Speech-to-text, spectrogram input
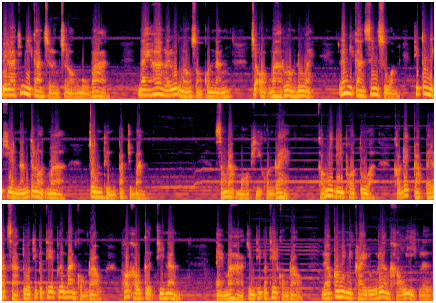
เวลาที่มีการเฉลิมฉลองหมู่บ้านนายห้างและลูกน้องสองคนนั้นจะออกมาร่วมด้วย และมีการเส้นสวงที่ต้นตะเคียนนั้นตลอดมาจนถึงปัจจุบันสำหรับหมอผีคนแรก เขามีดีพอตัว เขาได้กลับไปรักษาตัวที่ประเทศเพื่อนบ้านของเรา เพราะเขาเกิดที่นั่น แต่มาหากินที่ประเทศของเรา แล้วก็ไม่มีใครรู้เรื่องเขาอีกเลย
